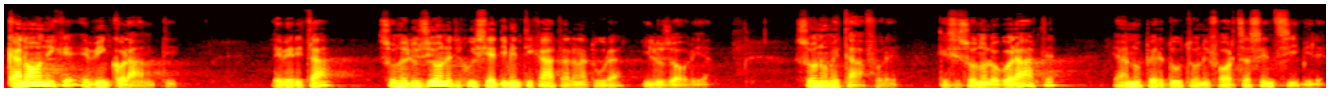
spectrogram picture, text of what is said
canoniche e vincolanti. Le verità sono illusione di cui si è dimenticata la natura illusoria. Sono metafore che si sono logorate e hanno perduto ogni forza sensibile.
